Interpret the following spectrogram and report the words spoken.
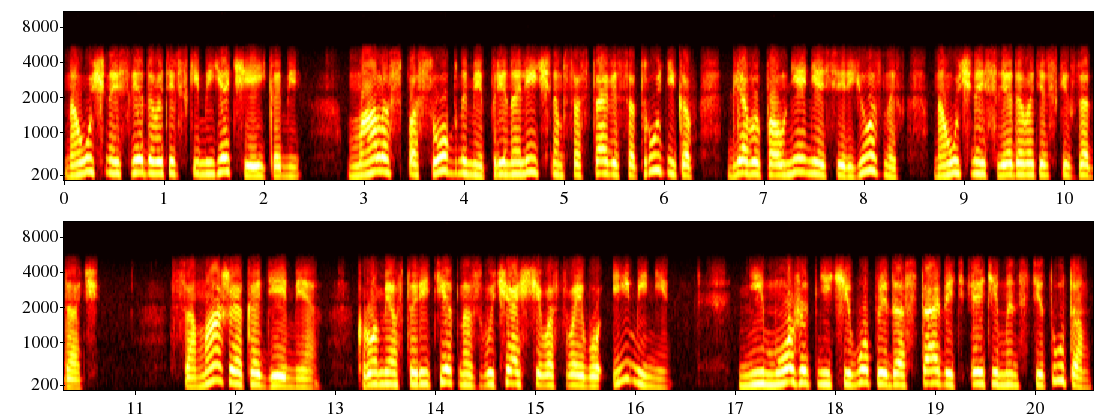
научно-исследовательскими ячейками, малоспособными при наличном составе сотрудников для выполнения серьезных научно-исследовательских задач. Сама же академия, кроме авторитетно звучащего своего имени, не может ничего предоставить этим институтам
